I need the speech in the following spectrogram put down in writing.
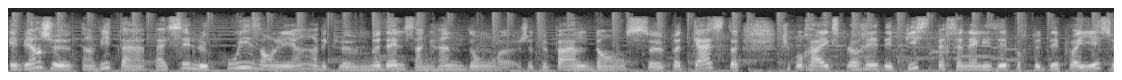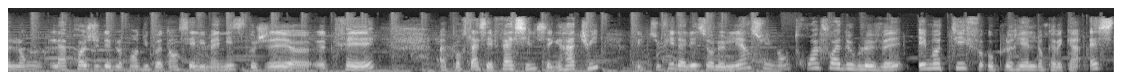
eh bien, je t'invite à passer le quiz en lien avec le modèle Saint-Grain dont euh, je te parle dans ce podcast. Tu pourras explorer des pistes personnalisées pour te déployer selon l'approche du développement du potentiel humaniste que j'ai euh, euh, créé. Pour ça, c'est facile, c'est gratuit. Il suffit d'aller sur le lien suivant, 3 fois W, émotif au pluriel, donc avec un S,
